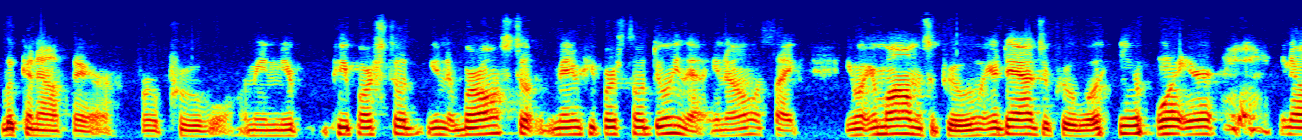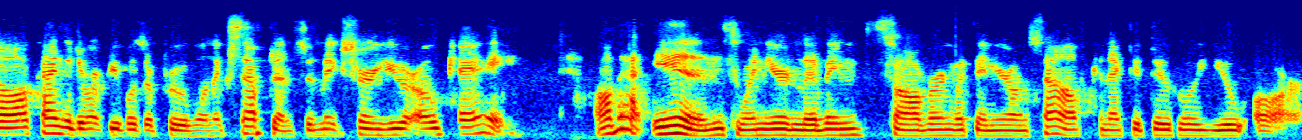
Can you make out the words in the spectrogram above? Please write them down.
looking out there for approval. I mean, your people are still, you know, we're all still, many people are still doing that. You know, it's like you want your mom's approval, you want your dad's approval, you want your, you know, all kinds of different people's approval and acceptance and make sure you're okay. All that ends when you're living sovereign within your own self, connected to who you are.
